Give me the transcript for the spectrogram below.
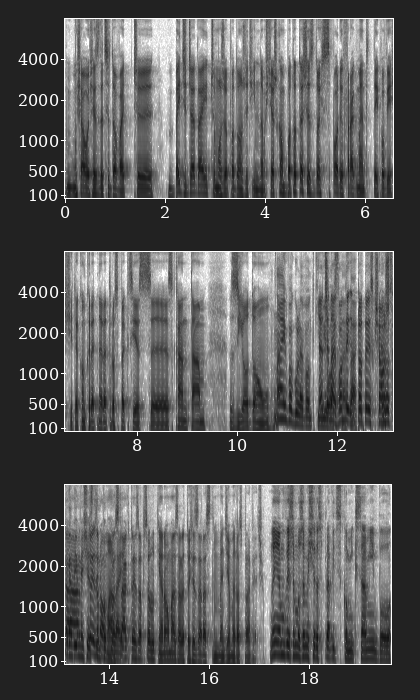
musiało się zdecydować, czy być Jedi, czy może podążyć inną ścieżką, bo to też jest dość spory fragment tej powieści, te konkretne retrospekcje z, z Kantam, z Jodą. No i w ogóle wątki znaczy, miłosne. tak, wątek, tak. To, to jest książka, się to jest romans, tak? To jest absolutnie romans, ale to się zaraz z tym będziemy rozprawiać. No ja mówię, że możemy się rozprawić z komiksami, bo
